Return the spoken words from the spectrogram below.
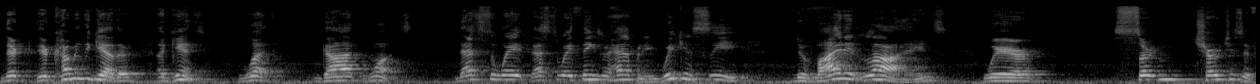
They're, they're coming together against what God wants. That's the way that's the way things are happening. We can see divided lines where certain churches have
